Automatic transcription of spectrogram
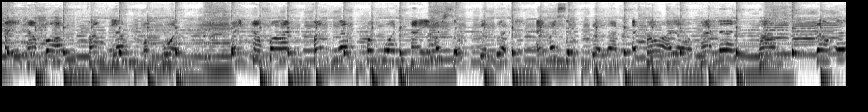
ไปหาบอลฟังแล้วมองวนไปหาบอลฟังแล้วมองวนให้มันสุกเรือนให้มันสุกเรือนไปพอแล้วพาเลยพอเราเอ้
